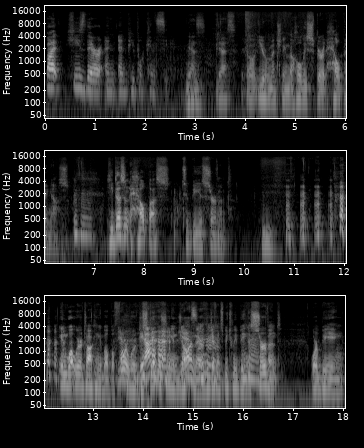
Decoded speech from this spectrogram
But he's there and and people can see. Yes. Yes. Oh, you were mentioning the Holy Spirit helping us. Mm-hmm. He doesn't help us to be a servant. in what we were talking about before, Yeah. we're Yeah. distinguishing in John Yes. there Mm-hmm. the difference between being a servant or being,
